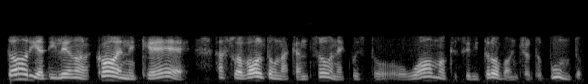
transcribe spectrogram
storia di Leonard Cohen che è a sua volta una canzone, questo uomo che si ritrova a un certo punto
